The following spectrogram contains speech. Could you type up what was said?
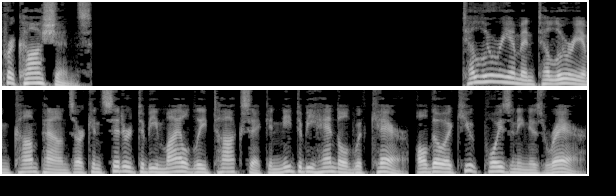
Precautions Tellurium and tellurium compounds are considered to be mildly toxic and need to be handled with care, although acute poisoning is rare.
